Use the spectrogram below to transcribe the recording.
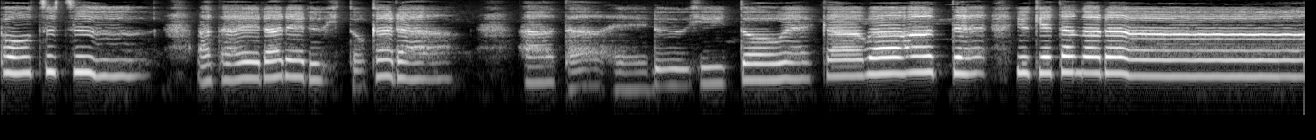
歩ずつ与えられる人から与える人へ変わってゆけたなら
